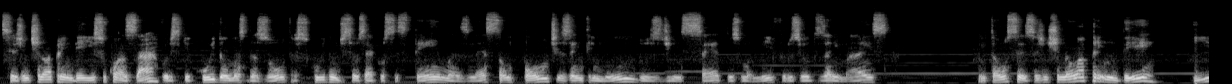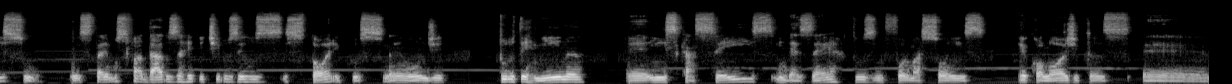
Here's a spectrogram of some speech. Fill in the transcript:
Se a gente não aprender isso com as árvores que cuidam umas das outras, cuidam de seus ecossistemas, né, são pontes entre mundos de insetos, mamíferos e outros animais. Então, ou seja, se a gente não aprender isso, estaremos fadados a repetir os erros históricos, né, onde tudo termina é, em escassez, em desertos, em formações ecológicas é,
